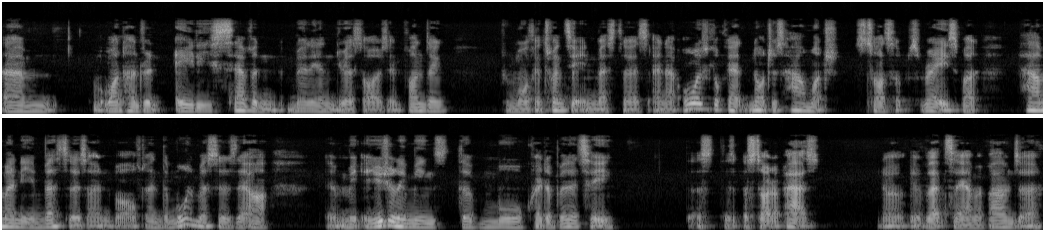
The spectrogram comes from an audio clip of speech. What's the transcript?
um, 187 million US dollars in funding from more than 20 investors. And I always look at not just how much startups raise, but how many investors are involved. And the more investors there are, it, it usually means the more credibility a startup has. You know, if let's say I'm a founder,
